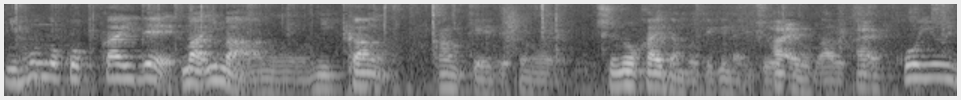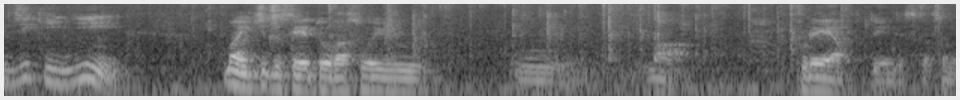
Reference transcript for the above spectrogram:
日本の国会で、まあ、今あの日韓関係でその首脳会談もできない状況がある、はいはい、こういう時期に、まあ、一部政党がそういう、うん、まあ、プレーアップというんですかその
